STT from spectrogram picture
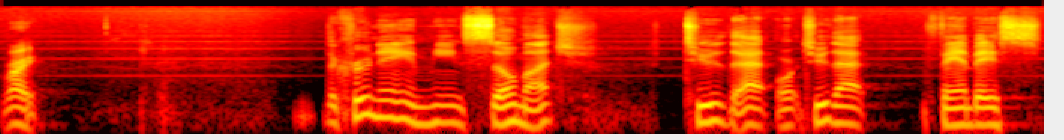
Right. The crew name means so much to that or to that fan base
